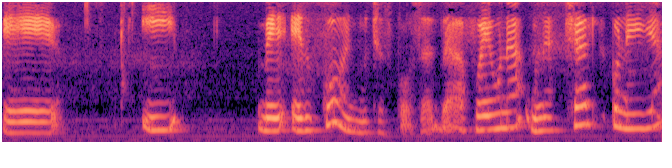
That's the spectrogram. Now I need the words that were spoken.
eh, y me educó en muchas cosas. Fue una, una charla con ella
